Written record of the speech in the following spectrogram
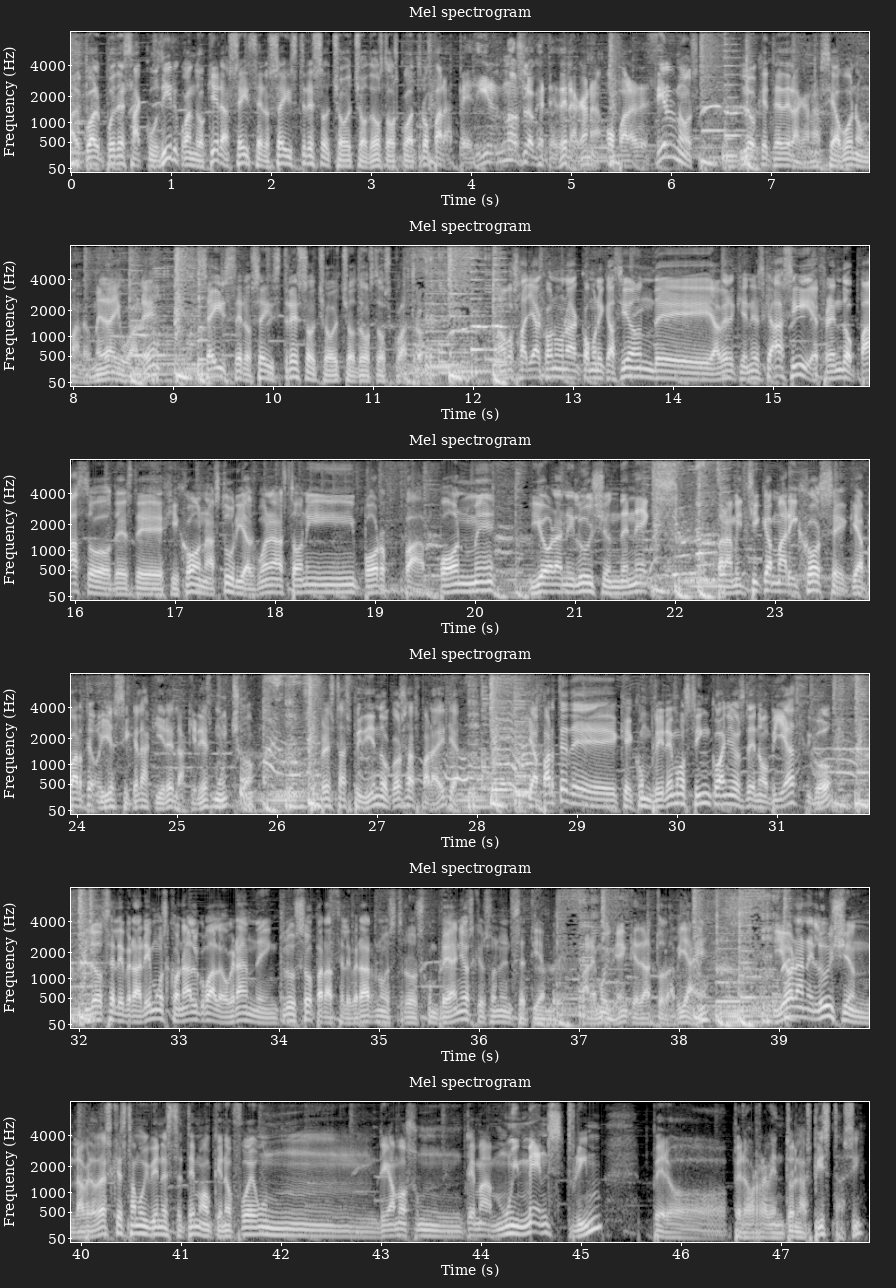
al cual puedes acudir cuando quieras, 606-388-224, para pedirnos lo que te dé la gana o para decirnos lo que te dé la gana, sea bueno o malo, me da igual, ¿eh? 606-388-224. Vamos allá con una comunicación de. A ver quién es. Ah, sí, Efrendo Pazo desde Gijón, Asturias. Buenas, Tony. Porfa, ponme You're an Illusion, The Next. Para mi chica Marijose, que aparte. Oye, sí que la quieres, la quieres mucho. Siempre estás pidiendo cosas para ella. Y aparte de que cumpliremos cinco años de noviazgo, lo celebraremos con algo a lo grande, incluso para celebrar nuestros cumpleaños que son en septiembre. Vale, muy bien, queda todavía, ¿eh? You're an Illusion. La verdad es que está muy bien este tema, aunque no fue un, digamos, un tema muy mainstream, pero, pero reventó en las pistas, sí.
